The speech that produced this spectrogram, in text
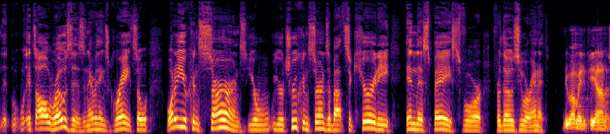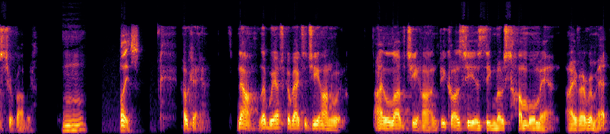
It's all roses and everything's great. So, what are your concerns? Your your true concerns about security in this space for for those who are in it? You want me to be honest here, probably. Mm-hmm. Please. Okay. Now we have to go back to Jihan Wu. I love Jihan because he is the most humble man I've ever met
